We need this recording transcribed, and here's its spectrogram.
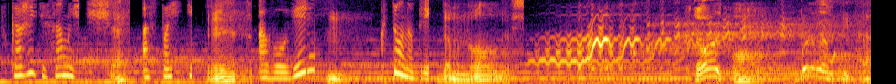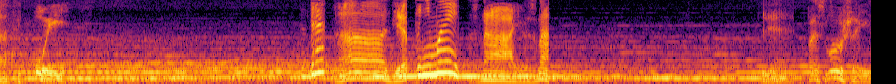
Скажите самый... счастье. А спасти... Это... А вы уверен? м, Кто, например? Да много все. Кто? О, Было... ты так... Ой. Здравствуйте. А, дед. Понимаете? Знаю, знаю. Ле... Послушай,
